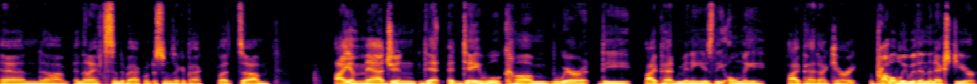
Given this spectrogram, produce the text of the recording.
and uh, and then I have to send it back when as soon as I get back. But um, I imagine that a day will come where the iPad Mini is the only iPad I carry, probably within the next year.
